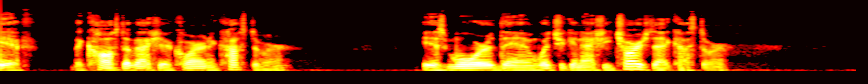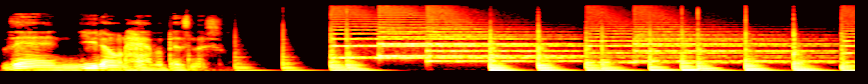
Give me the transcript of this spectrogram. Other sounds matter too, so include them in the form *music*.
if the cost of actually acquiring a customer is more than what you can actually charge that customer, then you don't have a business.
